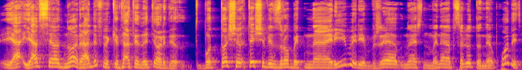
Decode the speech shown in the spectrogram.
я, я все одно радив викидати на тьорді. Бо то, що, те, що він зробить на рівері, вже знаєш, мене абсолютно не обходить.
